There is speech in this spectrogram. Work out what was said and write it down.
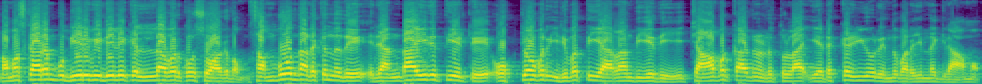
നമസ്കാരം. പുതിയൊരു വീഡിയോയിലേക്ക് എല്ലാവർക്കും സ്വാഗതം. സംഭവം നടക്കുന്നത് രണ്ടായിരത്തി എട്ട് ഒക്ടോബർ ഇരുപത്തിയാറാം തീയതി ചാവക്കാടിനടുത്തുള്ള എടക്കഴിയൂർ എന്ന് പറയുന്ന ഗ്രാമം.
